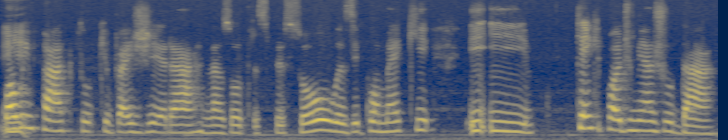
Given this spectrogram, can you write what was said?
Qual e... o impacto que vai gerar nas outras pessoas e como é que e, e quem que pode me ajudar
